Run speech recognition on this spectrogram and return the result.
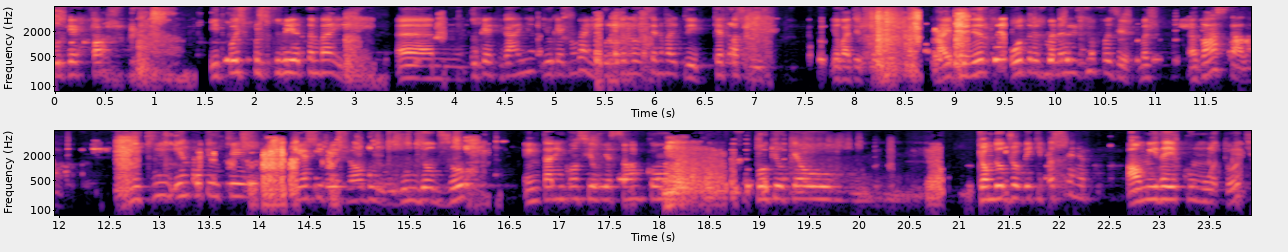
porque é que faz e depois perceber também um, o que é que ganha e o que é que não ganha, porque o treinador de cena vai pedir, quer que faça isso? Ele vai ter que fazer. Vai aprender outras maneiras de o fazer, mas a base está lá. E aqui entra aquilo que é, essa ideia geral do, do modelo de jogo em estar em conciliação com, com aquilo que é o que é o modelo de jogo da equipa sénior. Há uma ideia comum a todos.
